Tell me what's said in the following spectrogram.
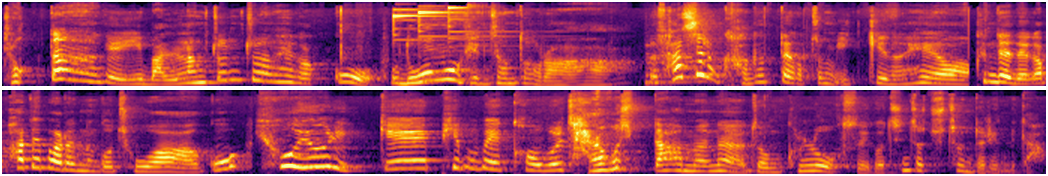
적당하게 이 말랑 쫀쫀 해갖고 너무 괜찮더라. 사실은 가격대가 좀 있기는 해요. 근데 내가 파데 바르는 거 좋아하고 효율 있게 피부 메이크업을 잘하고 싶다 하면은 전 글로웍스 이거 진짜 추천드립니다.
